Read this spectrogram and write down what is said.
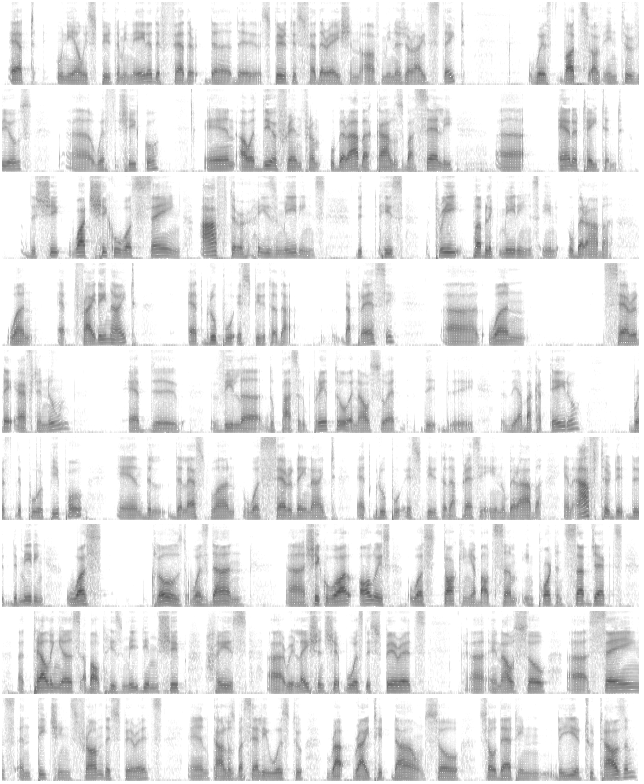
at União Espírita Mineira, the, feder- the, the Spiritist Federation of Minas Gerais State, with lots of interviews uh, with Chico. And our dear friend from Uberaba, Carlos Baccelli, uh, annotated the Chi- what Chico was saying after his meetings, the, his three public meetings in Uberaba, one at Friday night at Grupo Espírita da, da Prece, uh, one Saturday afternoon at the Villa do Pássaro Preto and also at the, the, the Abacateiro with the poor people. And the, the last one was Saturday night at Grupo Espírita da Prece in Uberaba. And after the, the, the meeting was closed, was done, uh, Chico al- always was talking about some important subjects, uh, telling us about his mediumship, his uh, relationship with the spirits, uh, and also uh, sayings and teachings from the spirits. And Carlos Baccelli was to ri- write it down so so that in the year 2000,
